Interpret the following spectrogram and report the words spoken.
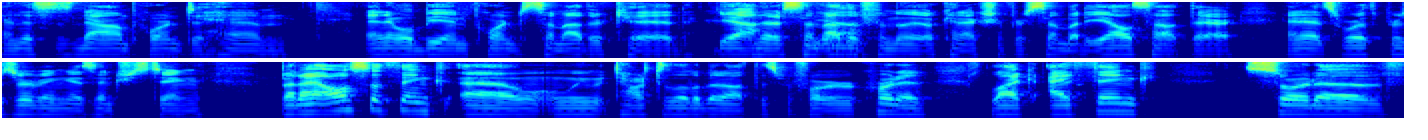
and this is now important to him, and it will be important to some other kid. Yeah, and there's some yeah. other familial connection for somebody else out there, and it's worth preserving is interesting. But I also think uh, when we talked a little bit about this before we recorded, like I think sort of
